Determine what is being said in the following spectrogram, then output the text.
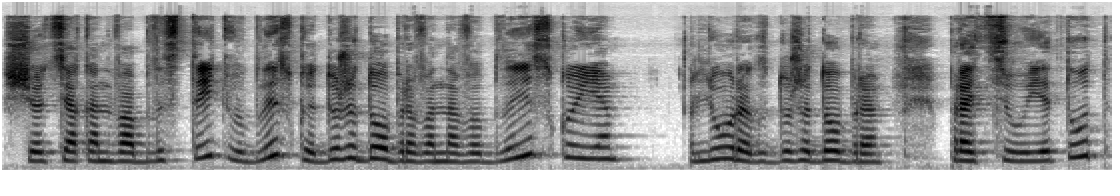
що ця канва блистить, виблискує. Дуже добре вона виблискує. Люрекс дуже добре працює тут.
